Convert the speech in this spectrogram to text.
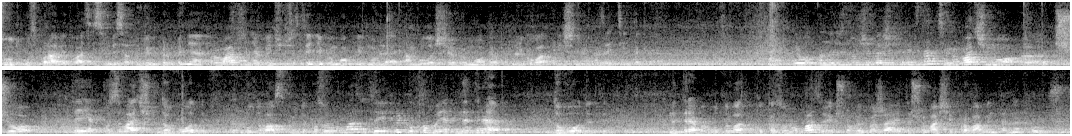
Суд у справі 2071 припиняє провадження, в іншій частині вимог відмовляє. Там було ще вимоги опублікувати рішення в газеті і так далі. І от аналізуючи перші три інстанції, ми бачимо, е, що те, як позивач доводив, будував свою доказову базу, це є приклад того, як не треба доводити. Не треба будувати доказову базу, якщо ви вважаєте, що ваші права в інтернет порушені.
